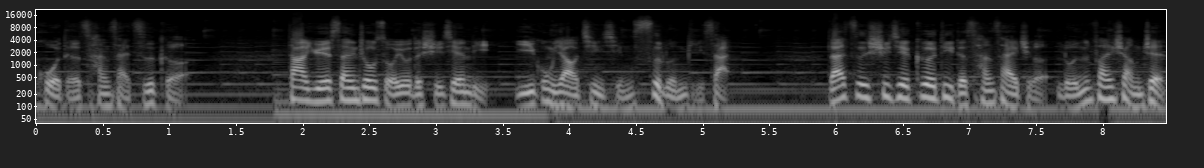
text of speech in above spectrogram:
获得参赛资格。大约三周左右的时间里，一共要进行四轮比赛。来自世界各地的参赛者轮番上阵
